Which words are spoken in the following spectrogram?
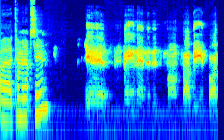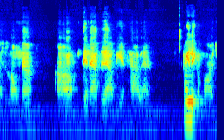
uh, coming up soon? Yeah, Spain end of this month. I'll be in Barcelona. Um, then after that, I'll be in Thailand. Are you March.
